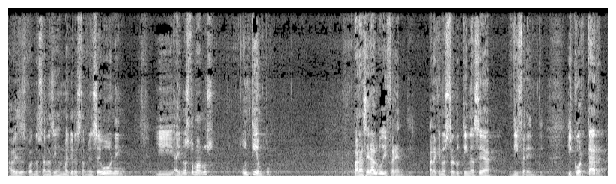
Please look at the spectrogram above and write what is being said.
a veces cuando están las hijas mayores también se unen, y ahí nos tomamos un tiempo para hacer algo diferente, para que nuestra rutina sea diferente y cortar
